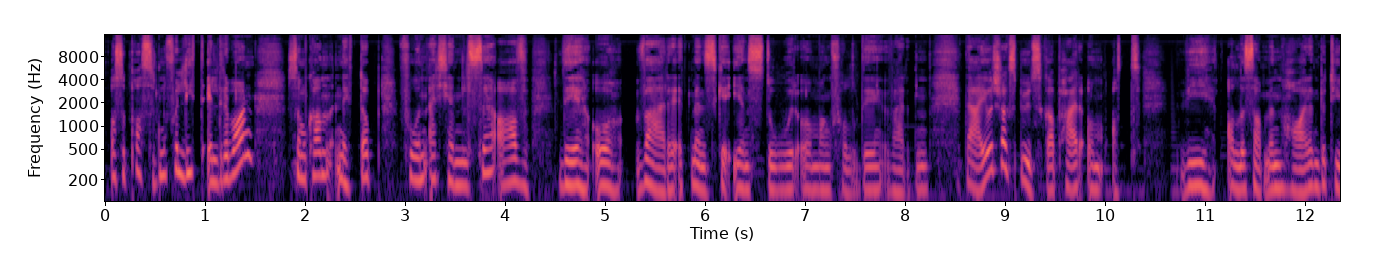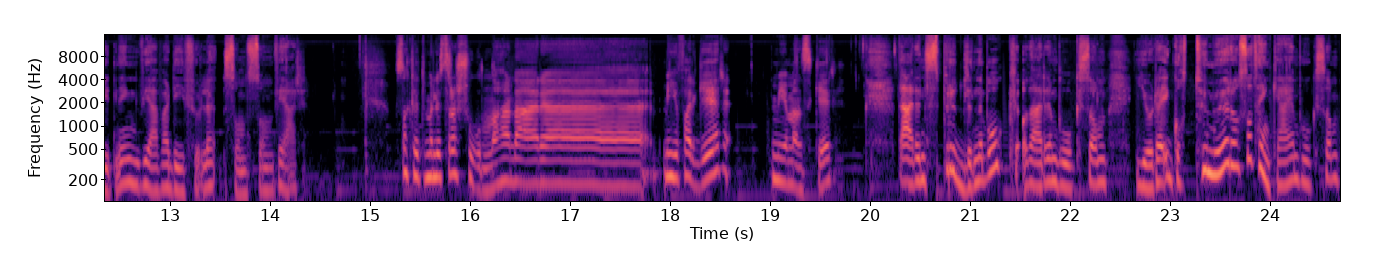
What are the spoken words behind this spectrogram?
og så passer den for litt eldre barn, som kan nettopp få en erkjennelse av det å være et menneske i en stor og mangfoldig verden. Det er jo et slags budskap her om at vi alle sammen har en betydning, vi er verdifulle sånn som vi er. Snakk litt om illustrasjonene her. Det er uh, mye farger, mye mennesker. Det er en sprudlende bok, og det er en bok som gjør deg i godt humør også, tenker jeg. En bok som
